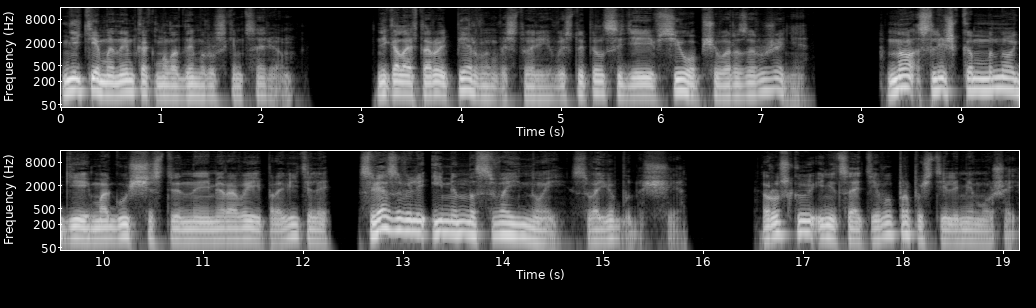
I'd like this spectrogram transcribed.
никем иным, как молодым русским царем. Николай II первым в истории выступил с идеей всеобщего разоружения. Но слишком многие могущественные мировые правители связывали именно с войной свое будущее. Русскую инициативу пропустили мимо ушей.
